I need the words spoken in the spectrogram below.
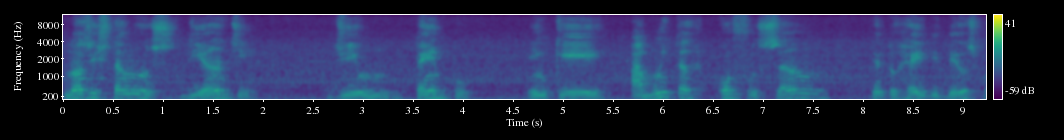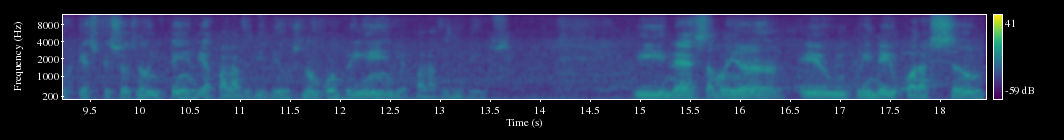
Nós estamos diante de um tempo em que há muita confusão, dentro do reino de Deus porque as pessoas não entendem a palavra de Deus, não compreendem a palavra de Deus. E nessa manhã eu inclinei o coração,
